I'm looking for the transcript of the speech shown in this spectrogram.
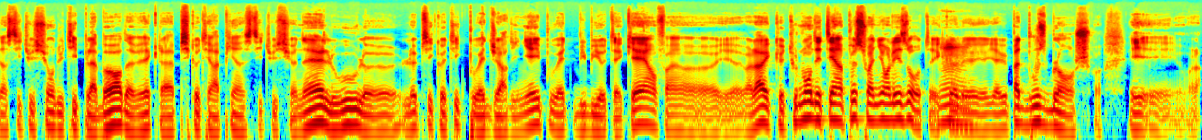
institutions du type Laborde avec la psychothérapie institutionnelle où le, psychotique pouvait être jardinier, pouvait être bibliothécaire, enfin euh, voilà, et que tout le monde était un peu soignant les autres et qu'il mmh. n'y avait pas de blouse blanche. Et, voilà.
